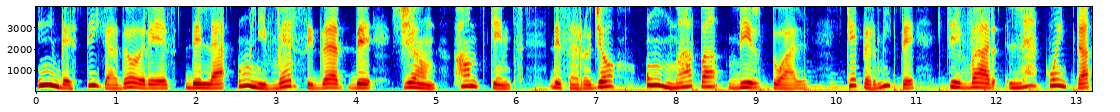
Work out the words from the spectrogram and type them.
investigadores de la Universidad de Johns Hopkins desarrolló un mapa virtual que permite llevar la cuenta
